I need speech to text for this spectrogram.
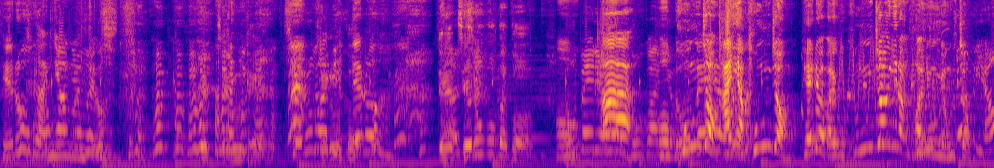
제로 제로 간염은 관용은 좀 제로 제로 제로 관용. 제로 제가 제로보다 더 어. 노베리아, 아, 노관용. 어, 공정 아니야 공정 배려 말고 공정이랑 관용 0점. 공정이요?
